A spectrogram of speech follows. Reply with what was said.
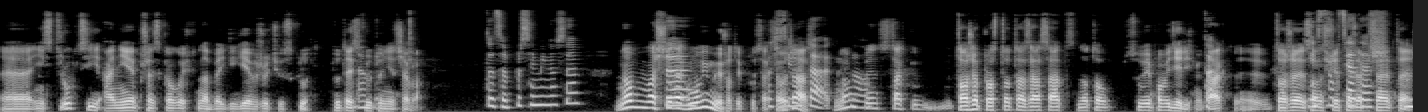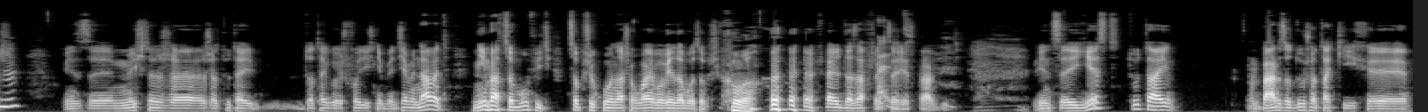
e, instrukcji, a nie przez kogoś, kto na BGG wrzucił skrót. Tutaj skrótu Okej. nie trzeba. To co, plusy, minusy? No właśnie Czy- tak mówimy już o tych plusach cały czas. tak, no, no. więc tak, to, że prostota zasad, no to w sumie powiedzieliśmy, tak? Tak. E, To, że są świetnie zapisane też. Mhm. Więc y, myślę, że, że tutaj do tego już wchodzić nie będziemy. Nawet nie ma co mówić, co przykuło naszą uwagę, bo wiadomo, co przykuło. Felda zawsze chce się sprawdzić. Więc y, jest tutaj bardzo dużo takich y,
